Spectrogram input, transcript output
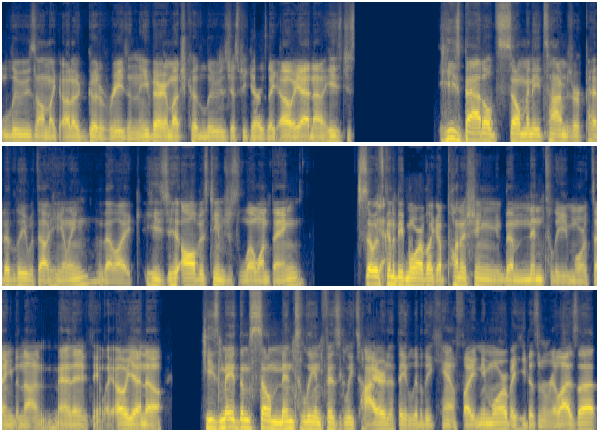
lose on like a good reason. He very much could lose just because like, oh yeah, no, he's just he's battled so many times repeatedly without healing that like he's all of his team's just low on thing. So it's Yeah. gonna be more of like a punishing them mentally more thing than not than anything. Like, oh yeah, no. He's made them so mentally and physically tired that they literally can't fight anymore, but he doesn't realize that.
